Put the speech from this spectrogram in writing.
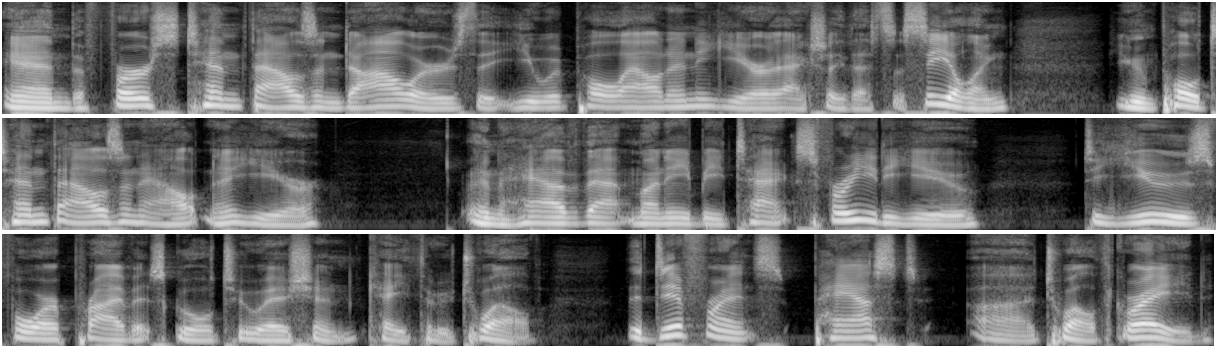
and the first $10,000 that you would pull out in a year, actually that's the ceiling, you can pull 10,000 out in a year and have that money be tax free to you to use for private school tuition K through 12. The difference past uh, 12th grade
